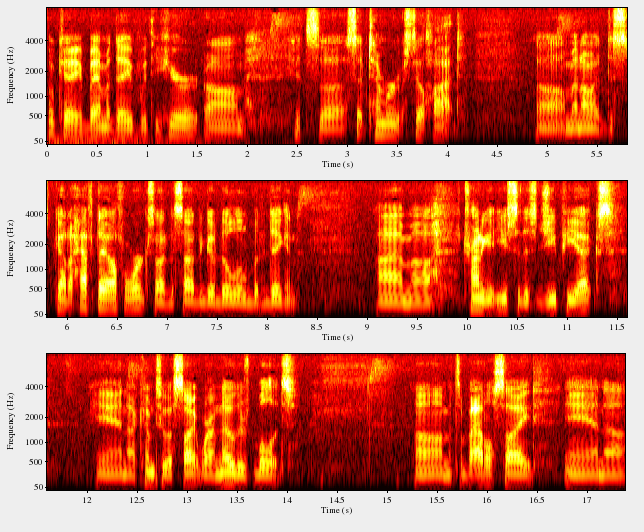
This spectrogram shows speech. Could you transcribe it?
Okay, Bama Dave with you here. Um, it's uh, September, it's still hot, um, and I just got a half day off of work, so I decided to go do a little bit of digging. I'm uh, trying to get used to this GPX, and I come to a site where I know there's bullets. Um, it's a battle site, and uh,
